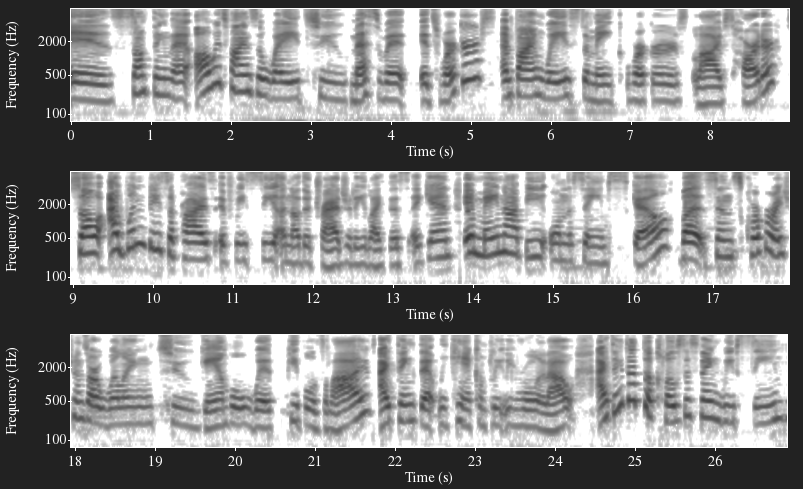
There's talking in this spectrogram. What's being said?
is something that always finds a way to mess with its workers and find ways to make workers' lives harder. So I wouldn't be surprised if we see another tragedy like this again. It may not be on the same scale, but since corporations are willing to gamble with people's lives, I think that we can't completely rule it out. I think that the closest thing we've seen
